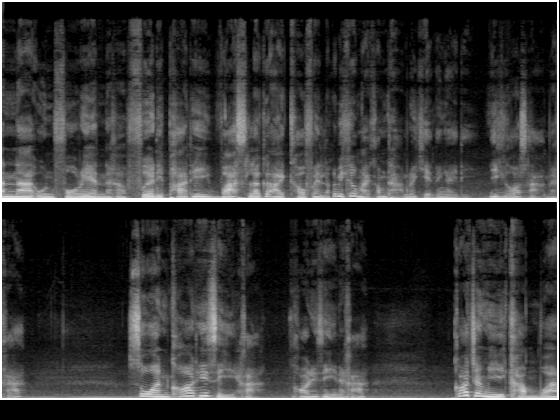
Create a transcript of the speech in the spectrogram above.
anna un f o r e n นนะคะ für die Party was แล้วก็ I kaufen แล้วก็มีเครื่องหมายคำถามด้วยเขียนยังไงดี นี่คือข้อ 3 นะคะ ส่วนข้อที่ 4 ค่ะ ข้อที่ 4 นะคะ ก็จะมีคำว่า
